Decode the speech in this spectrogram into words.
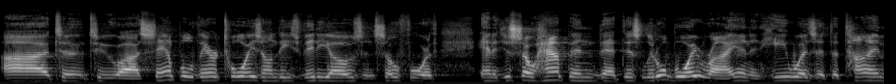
uh, to, to uh, sample their toys on these videos and so forth. And it just so happened that this little boy, Ryan, and he was at the time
